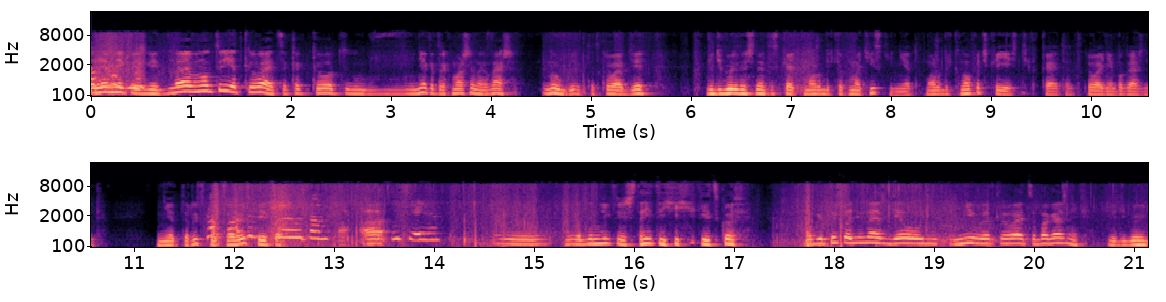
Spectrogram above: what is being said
а Викторович говорит, да, внутри открывается, как вот в некоторых машинах, знаешь, ну, открывают дверь. Категория начинает искать, может быть, как в Матиске, нет, может быть, кнопочка есть какая-то, открывание багажника. Нет, рыскается, рыскается. А-. Э, Владимир Викторович стоит и хихикает с кофе. Он говорит, ты что, не знаешь, где у Нивы открывается багажник? Люди говорят,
